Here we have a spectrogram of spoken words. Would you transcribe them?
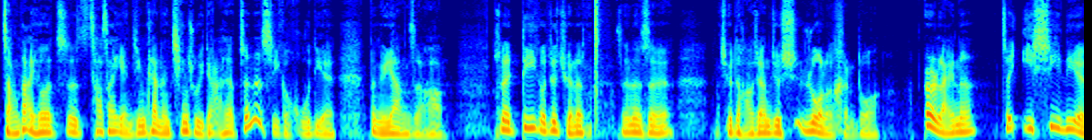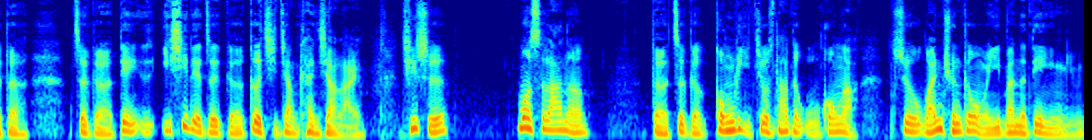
长大以后是擦擦眼睛看得清楚一点，好像真的是一个蝴蝶那个样子哈。所以第一个就觉得真的是觉得好像就弱了很多。二来呢？这一系列的这个电影，一系列这个各级这样看下来，其实莫斯拉呢的这个功力，就是他的武功啊，就完全跟我们一般的电影里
